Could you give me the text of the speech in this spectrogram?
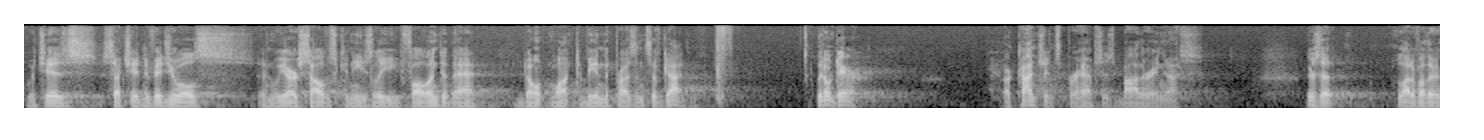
which is such individuals, and we ourselves can easily fall into that, don't want to be in the presence of God. We don't dare. Our conscience, perhaps, is bothering us. There's a, lot of other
